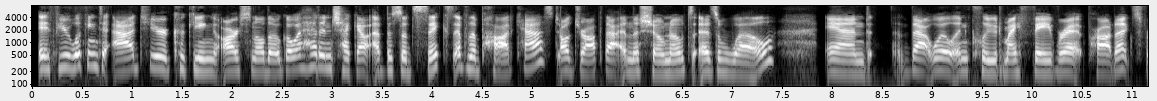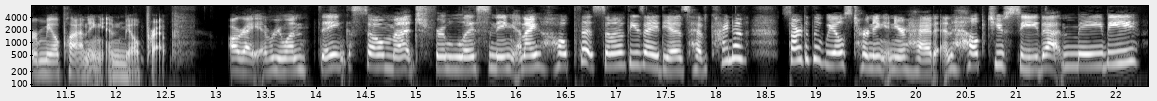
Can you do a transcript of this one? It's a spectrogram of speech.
If you're looking to add to your cooking arsenal, though, go ahead and check out episode six of the podcast. I'll drop that in the show notes as well. And that will include my favorite products for meal planning and meal prep. All right, everyone, thanks so much for listening. And I hope that some of these ideas have kind of started the wheels turning in your head and helped you see that maybe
